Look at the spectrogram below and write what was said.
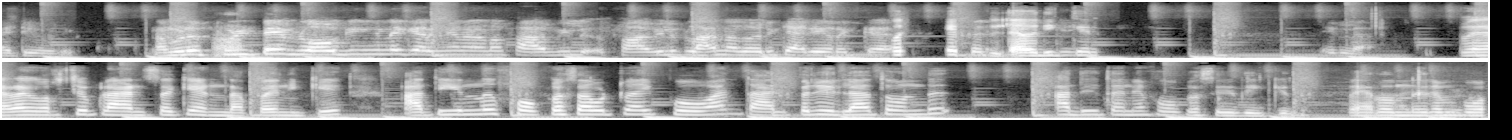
അടിപൊളി. നമ്മൾ ഫുൾ ടൈം വ്ളോഗിങ്ങിലേക്ക് ഇറങ്ങാനാണോ ഭാവിയിൽ ഭാവിയിൽ പ്ലാൻ അതോ ഒരു കരിയർ ഒക്കെ ഒരിക്കലും. ഇല്ല. വേറെ കുറച്ച് പ്ലാൻസ് ഒക്കെ ഉണ്ട്. അപ്പൊ എനിക്ക് അതിൽ നിന്ന് ഫോക്കസ് ഔട്ട് ആയി പോവാൻ താല്പര്യം ഇല്ലാത്തതുകൊണ്ട് അതിൽ തന്നെ ഫോക്കസ് ചെയ്തിരിക്കുന്നു. വേറെ ഒന്നിലും പോ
